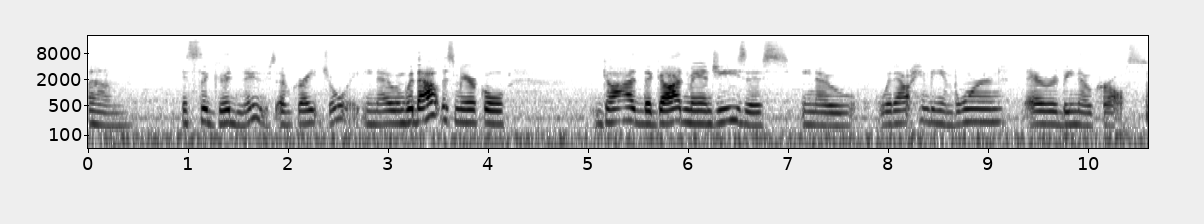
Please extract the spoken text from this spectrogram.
Um, it's the good news of great joy, you know, and without this miracle. God, the God man Jesus, you know, without him being born, there would be no cross,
